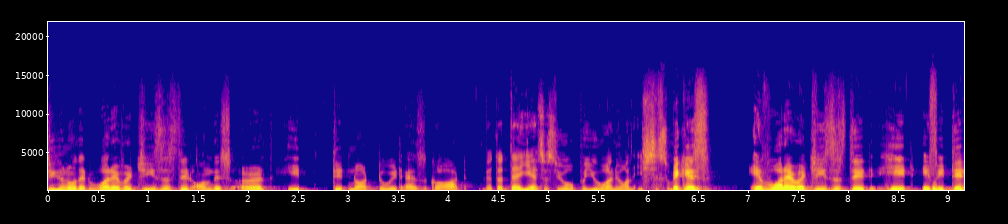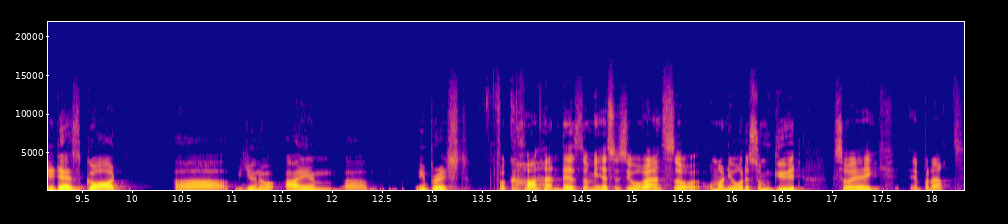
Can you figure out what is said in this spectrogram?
Do you know that whatever Jesus did on this earth, he did not do it as God? Vet du at Det Jesus gjorde på jorden, gjorde han ikke som Because Gud. If whatever Jesus did, he if he did it as God, uh, you know, I am uh, impressed. For hva enn det som Jesus gjorde, så om han gjorde det som Gud, så er jeg imponert.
